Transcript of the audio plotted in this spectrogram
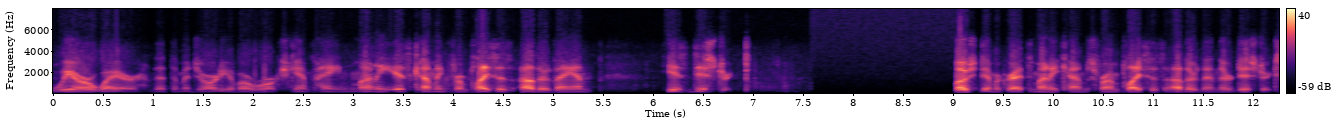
we are aware that the majority of O'Rourke's campaign money is coming from places other than his district. Most Democrats' money comes from places other than their districts.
